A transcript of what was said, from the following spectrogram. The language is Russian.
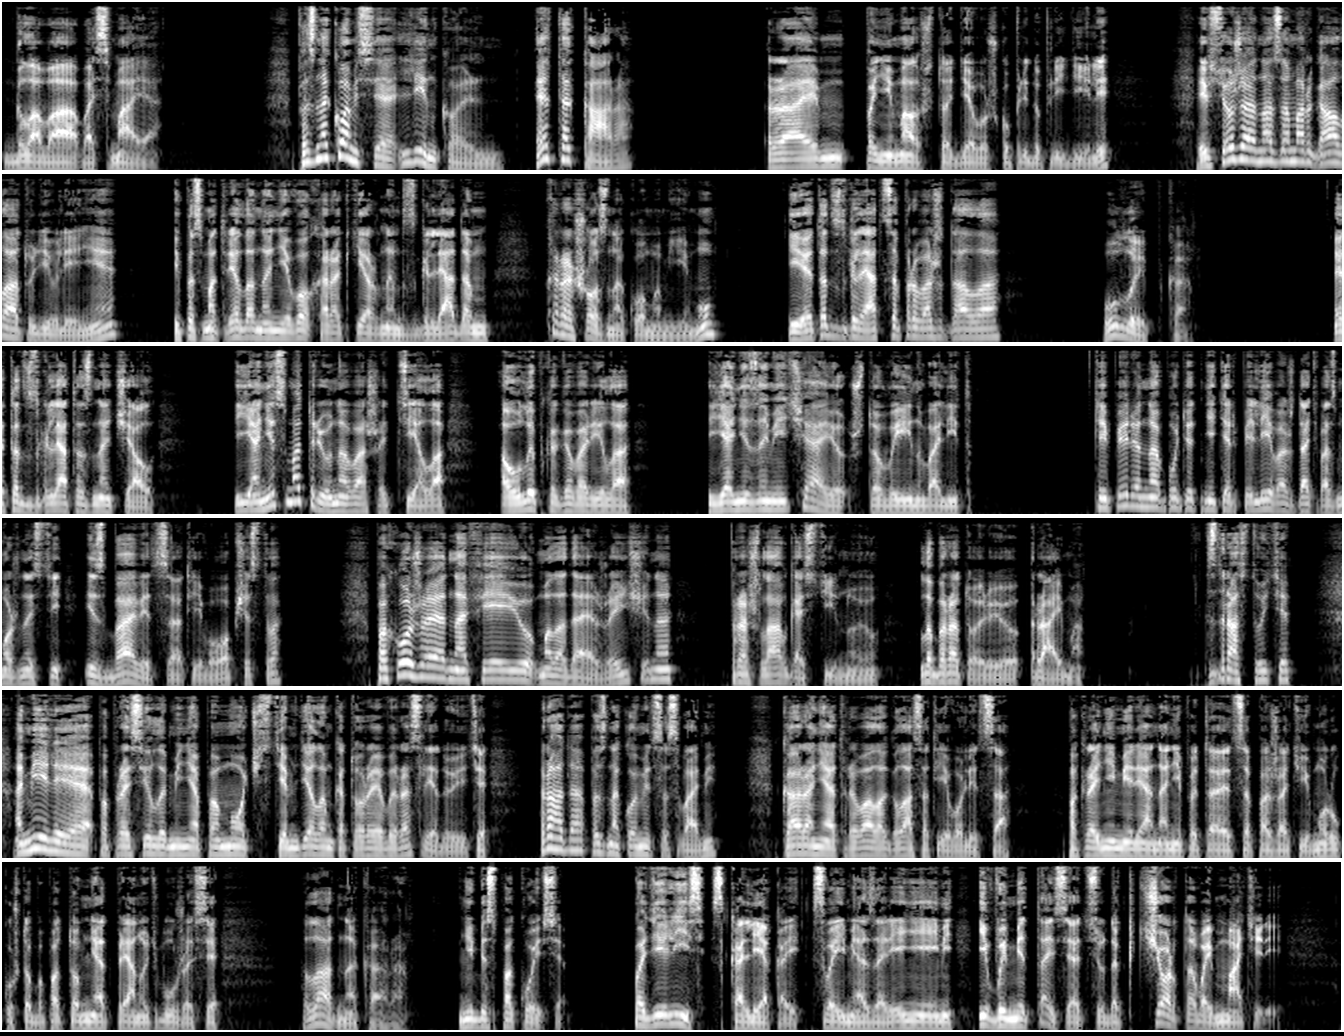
Глава восьмая. «Познакомься, Линкольн, это Кара». Райм понимал, что девушку предупредили, и все же она заморгала от удивления и посмотрела на него характерным взглядом, хорошо знакомым ему, и этот взгляд сопровождала улыбка. Этот взгляд означал «Я не смотрю на ваше тело», а улыбка говорила «Я не замечаю, что вы инвалид». Теперь она будет нетерпеливо ждать возможности избавиться от его общества. Похожая на фею молодая женщина прошла в гостиную, лабораторию Райма. «Здравствуйте. Амелия попросила меня помочь с тем делом, которое вы расследуете. Рада познакомиться с вами». Кара не отрывала глаз от его лица. По крайней мере, она не пытается пожать ему руку, чтобы потом не отпрянуть в ужасе. «Ладно, Кара, не беспокойся. Поделись с калекой своими озарениями и выметайся отсюда к чертовой матери!»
